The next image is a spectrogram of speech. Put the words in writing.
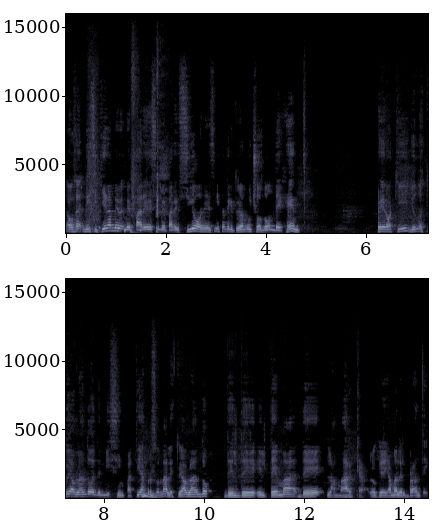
o sea, ni siquiera me, me, parece, me pareció en ese instante que tuviera mucho don de gente. Pero aquí yo no estoy hablando de mis simpatías personales, estoy hablando del de, el tema de la marca, lo que llaman el branding.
